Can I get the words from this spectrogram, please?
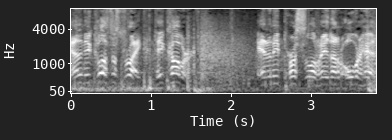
Enemy cluster strike. Take cover. Enemy personal radar overhead.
